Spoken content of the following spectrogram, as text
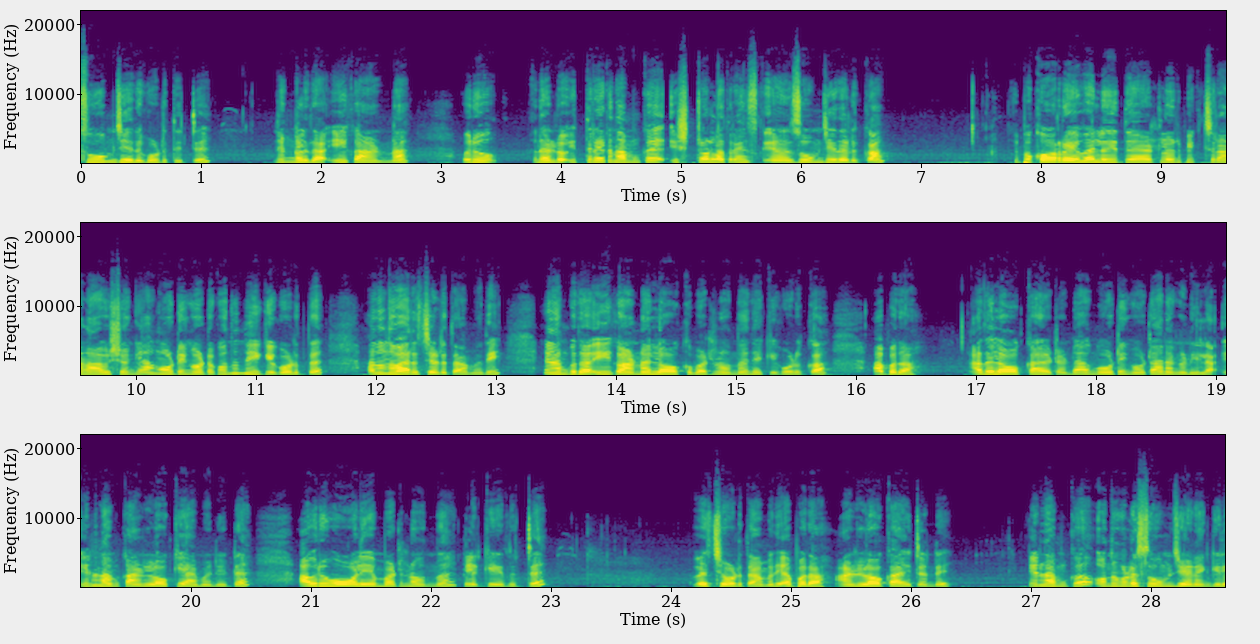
സൂം ചെയ്ത് കൊടുത്തിട്ട് നിങ്ങളിതാ ഈ കാണുന്ന ഒരു ഇതുണ്ടോ? ഇത്രയൊക്കെ നമുക്ക് ഇഷ്ടമുള്ളത്രയും സൂം ചെയ്തെടുക്കാം. ഇപ്പോൾ കുറേ വലുതായിട്ടുള്ളൊരു പിക്ചറാണ് ആവശ്യമെങ്കിൽ അങ്ങോട്ടും ഇങ്ങോട്ടൊക്കെ ഒന്ന് നീക്കി കൊടുത്ത് അതൊന്ന് വരച്ചെടുത്താൽ മതി. ഇനി നമുക്കിതാ ഈ കാണുന്ന ലോക്ക് ബട്ടൺ ഒന്ന് ഞെക്കി കൊടുക്കുക അപ്പോൾ ഇതാ അത് ലോക്കായിട്ടുണ്ട് അങ്ങോട്ടും ഇങ്ങോട്ടും അനങ്ങണില്ല. ഇനി നമുക്ക് അൺലോക്ക് ചെയ്യാൻ വേണ്ടിയിട്ട് ആ ഒരു വോളിയം ബട്ടൺ ഒന്ന് ക്ലിക്ക് ചെയ്തിട്ട് വെച്ച് കൊടുത്താൽ മതി. അപ്പോൾ ഇതാ അൺലോക്ക് ആയിട്ടുണ്ട്. ഇനി നമുക്ക് ഒന്നും കൂടെ സൂം ചെയ്യണമെങ്കിൽ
